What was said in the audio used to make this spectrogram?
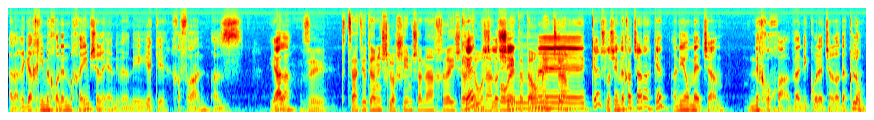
על הרגע הכי מכונן בחיים שלי, אני, ואני יקה, חפרן, אז יאללה. זה קצת יותר מ-30 שנה אחרי שהתאונה כן, 30, קורית, אתה עומד uh, שם? כן, 31 שנה, כן. אני עומד שם, נכוחה, ואני קולט שאני לא יודע כלום.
